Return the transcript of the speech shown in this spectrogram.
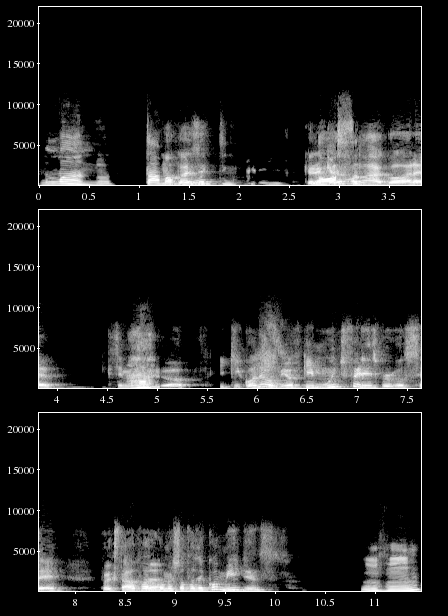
mano, tava Uma coisa muito incrível. Que eu já quero falar agora, que você me Ah. lembrou, e que quando eu vi, eu fiquei muito feliz por você, foi que você tava É. começou a fazer comedians. Uhum.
